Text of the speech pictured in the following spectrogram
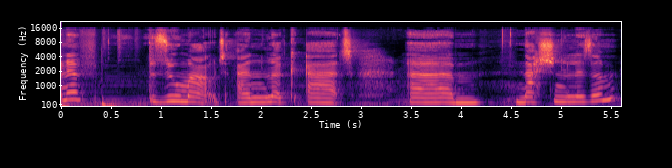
Kind of zoom out and look at um, nationalism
